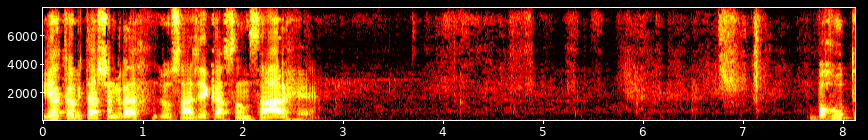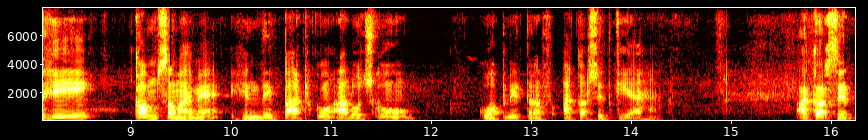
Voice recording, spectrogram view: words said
यह कविता संग्रह, जो साझे का संसार है बहुत ही कम समय में हिंदी पाठकों, आलोचकों को अपनी तरफ़ आकर्षित किया है। आकर्षित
